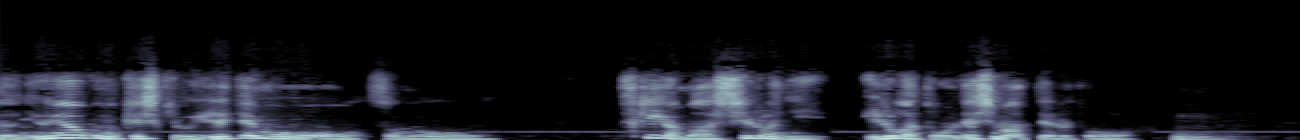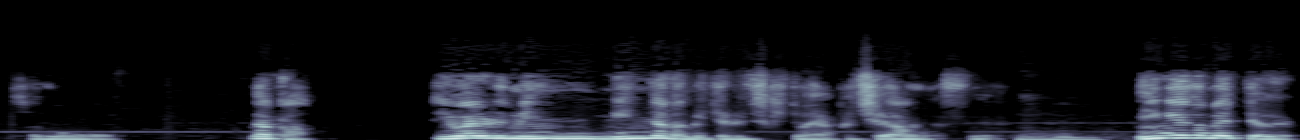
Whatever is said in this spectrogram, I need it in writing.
うん、けどニューヨークの景色を入れても、その、月が真っ白に色が飛んでしまってると、うん、その、なんか、いわゆるみんみんなが見てる月とはやっぱ違うんですね。うん、人間の目って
